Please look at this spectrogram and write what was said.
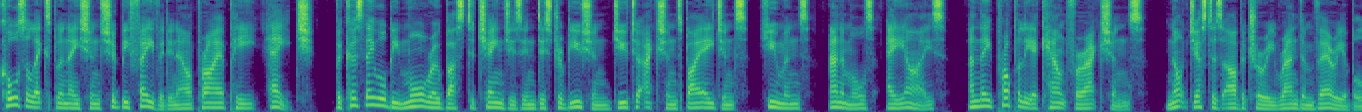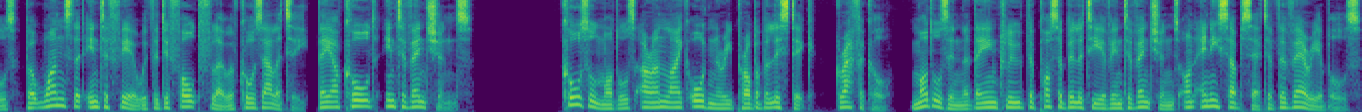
Causal explanations should be favored in our prior pH, because they will be more robust to changes in distribution due to actions by agents, humans, animals, AIs, and they properly account for actions, not just as arbitrary random variables, but ones that interfere with the default flow of causality. They are called interventions. Causal models are unlike ordinary probabilistic, graphical models in that they include the possibility of interventions on any subset of the variables.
